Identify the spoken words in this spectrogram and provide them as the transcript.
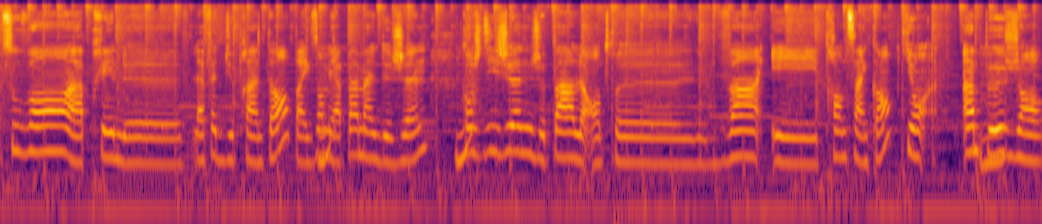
Souvent, après le, la fête du printemps, par exemple, il y a pas mal de jeunes. Mhm. Quand je dis jeunes, je parle entre 20 et 35 ans qui ont un peu, Mhm. genre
